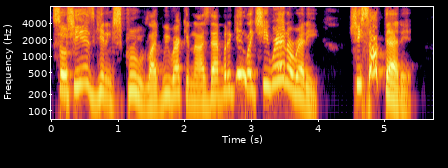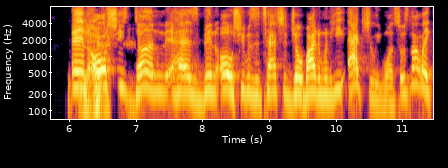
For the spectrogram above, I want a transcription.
So she is getting screwed. Like we recognize that. But again, like she ran already. She sucked at it. And yeah. all she's done has been, oh, she was attached to Joe Biden when he actually won. So it's not like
